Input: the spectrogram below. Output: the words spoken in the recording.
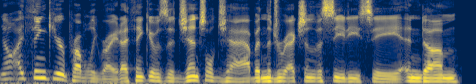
No, I think you're probably right. I think it was a gentle jab in the direction of the CDC. And, um,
